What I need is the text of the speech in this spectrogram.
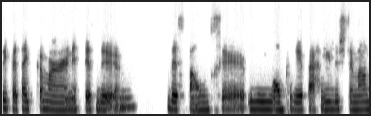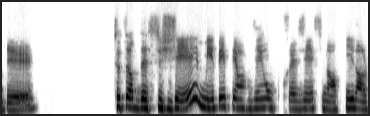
c'est peut-être comme un espèce de, de centre où on pourrait parler justement de toutes sortes de sujets, mais si on revient au projet financier, dans le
